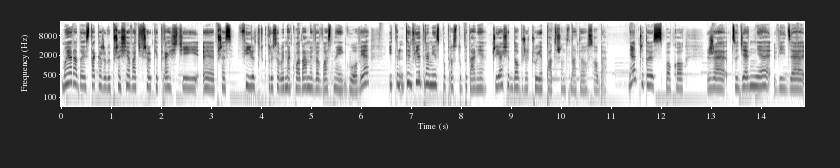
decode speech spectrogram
Moja rada jest taka, żeby przesiewać wszelkie treści yy, przez filtr, który sobie nakładamy we własnej głowie, i ten, tym filtrem jest po prostu pytanie, czy ja się dobrze czuję patrząc na tę osobę. Nie? Czy to jest spoko, że codziennie widzę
